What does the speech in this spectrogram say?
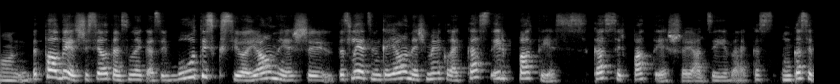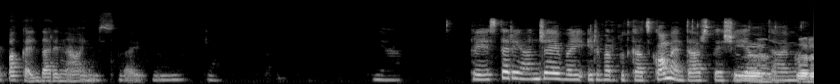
Un, bet paldies, šis jautājums man liekas ir būtisks, jo jaunieši, tas liecina, ka jaunieši meklē, kas ir patiesa, kas ir patiesa šajā dzīvē, kas, un kas ir pakaļdarinājums. Vai, mm, jā. Priesteri Andžai, vai ir varbūt kāds komentārs pie šī jautājuma? Par,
